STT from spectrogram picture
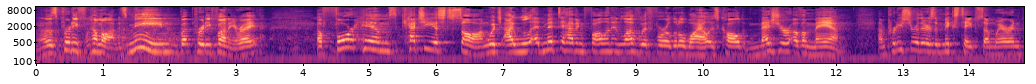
It was pretty, come on, it's mean, but pretty funny, right? Now, 4Him's catchiest song, which I will admit to having fallen in love with for a little while, is called Measure of a Man. I'm pretty sure there's a mixtape somewhere, and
